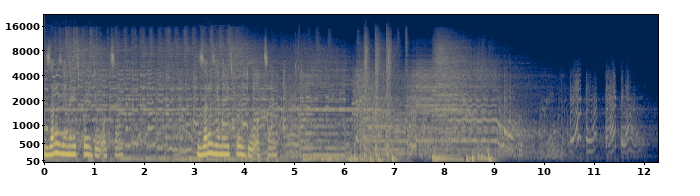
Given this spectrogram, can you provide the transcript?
Зараз я навіть пройду оце. Зараз я навіть пройду оце.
